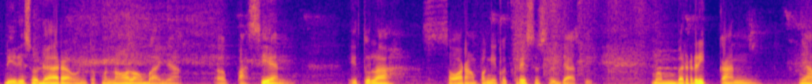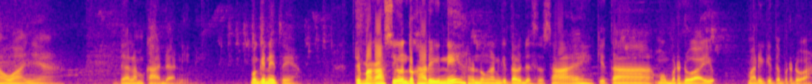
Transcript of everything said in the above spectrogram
diri saudara untuk menolong banyak uh, pasien. Itulah seorang pengikut Kristus sejati, memberikan nyawanya dalam keadaan ini. Mungkin itu ya. Terima kasih untuk hari ini, renungan kita sudah selesai. Kita mau berdoa yuk. Mari kita berdoa.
